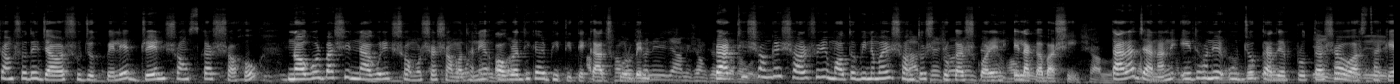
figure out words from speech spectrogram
সংসদে যাওয়ার সুযোগ পেলে ড্রেন সংস্কার সহ নগরবাসীর নাগরিক সমস্যা সমাধানে অগ্রাধিকার ভিত্তিতে কাজ করবেন। প্রার্থীর সঙ্গে সরাসরি মতবিনিময়ে সন্তোষ প্রকাশ করেন এলাকাবাসী। তারা জানান এই ধরনের উদ্যোগ তাদের প্রত্যাশা ও আস্থাকে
